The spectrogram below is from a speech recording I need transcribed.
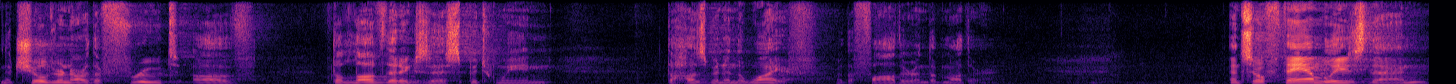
The children are the fruit of the love that exists between the husband and the wife, or the father and the mother. And so families then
